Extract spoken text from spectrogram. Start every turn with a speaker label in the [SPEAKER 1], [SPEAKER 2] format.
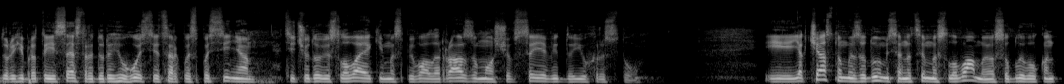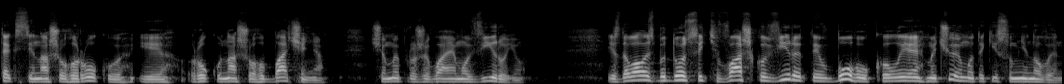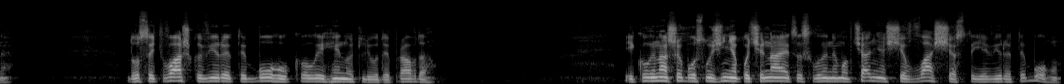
[SPEAKER 1] Дорогі брати і сестри, дорогі гості церкви Спасіння, ці чудові слова, які ми співали разом, що все я віддаю Христу. І як часто ми задумуємося над цими словами, особливо в контексті нашого року і року нашого бачення, що ми проживаємо вірою. І здавалось би, досить важко вірити в Богу, коли ми чуємо такі сумні новини. Досить важко вірити Богу, коли гинуть люди, правда? І коли наше богослужіння починається з хвилини мовчання, ще важче стає вірити Богу.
